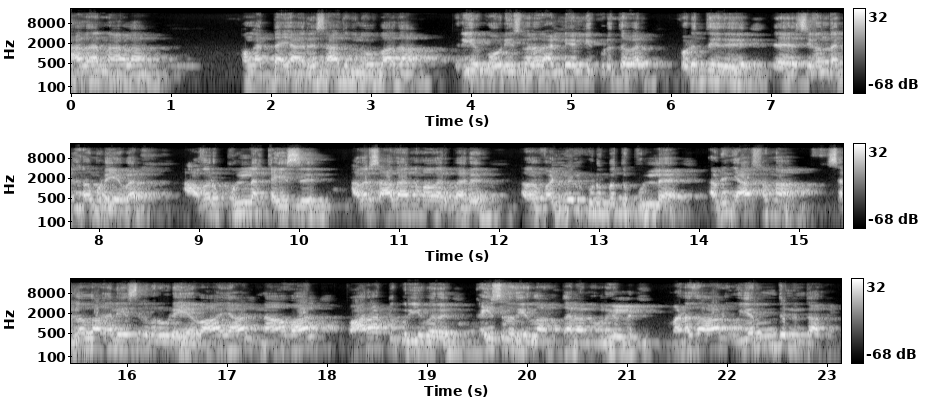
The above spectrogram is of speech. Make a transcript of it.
சாதாரண ஆளா? அவங்க அத்தா யாரு? சாதுபின் உபாதா? பெரிய கோடீஸ்வரர் அள்ளி அள்ளி கொடுத்தவர் கொடுத்து சிவந்த கரமுடையவர். அவர் புல்ல கைசு அவர் சாதாரணமாக இருப்பாரு? அவர் வள்ளல் குடும்பத்து புல்ல அப்படின்னு யார் சொன்னா? சல்லல்லாஹ் அலேஸ்வரருடைய வாயால் நாவால் பாராட்டுக்குரியவர் கைசுரதி அல்லாஹாலானவர்கள் மனதால் உயர்ந்து நின்றார்கள்.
